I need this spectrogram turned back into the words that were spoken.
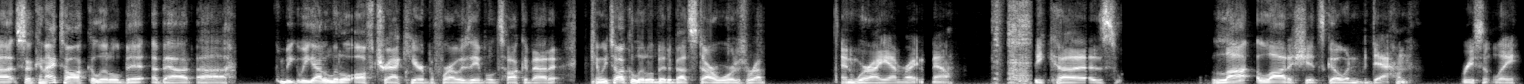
Uh, so can I talk a little bit about? Uh, we we got a little off track here before I was able to talk about it. Can we talk a little bit about Star Wars Rebel and where I am right now? Because lot a lot of shit's going down recently,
